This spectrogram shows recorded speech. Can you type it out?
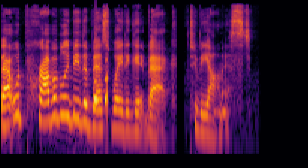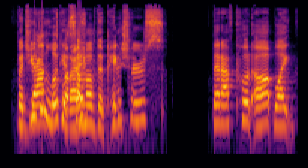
That would probably be the best way to get back, to be honest. But you can look at some I- of the pictures that I've put up like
